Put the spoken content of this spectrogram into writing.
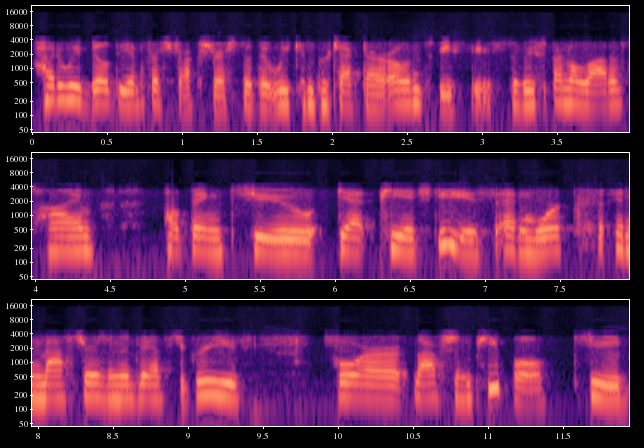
how do we build the infrastructure so that we can protect our own species? So we spent a lot of time helping to get PhDs and work in master's and advanced degrees for Laotian people to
